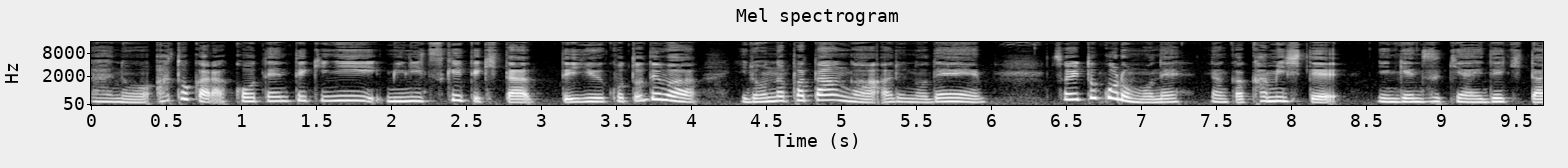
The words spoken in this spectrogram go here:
あの、後から後天的に身につけてきたっていうことではいろんなパターンがあるので、そういうところもね、なんか加味して人間付き合いできた、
